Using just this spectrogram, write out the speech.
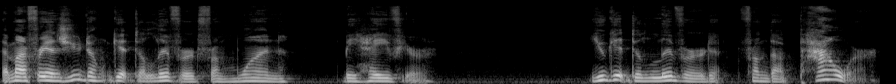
that, my friends, you don't get delivered from one behavior. You get delivered from the power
